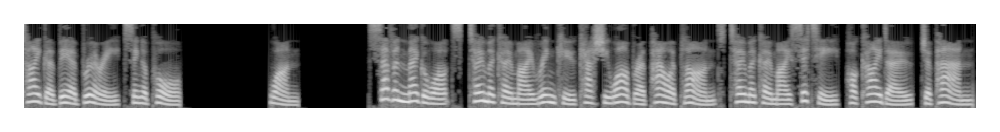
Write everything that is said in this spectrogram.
Tiger Beer Brewery Singapore. 1 7 megawatts Tomakomai Rinku Kashiwabara Power Plant Tomakomai City Hokkaido Japan.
